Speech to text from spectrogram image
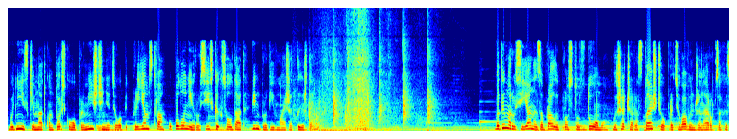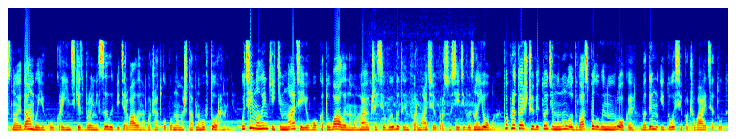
В одній із кімнат конторського приміщення цього підприємства у полоні російських солдат він провів майже тиждень. Вадима росіяни забрали просто з дому лише через те, що працював інженером захисної дамби, яку українські збройні сили підірвали на початку повномасштабного вторгнення. У цій маленькій кімнаті його катували, намагаючись вибити інформацію про сусідів і знайомих. Попри те, що відтоді минуло два з половиною роки, Вадим і досі почувається тут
